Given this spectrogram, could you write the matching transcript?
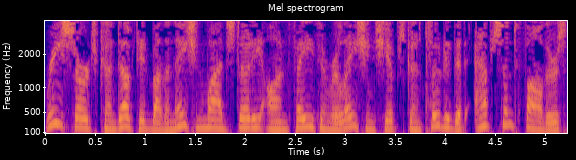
Research conducted by the Nationwide Study on Faith and Relationships concluded that absent fathers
